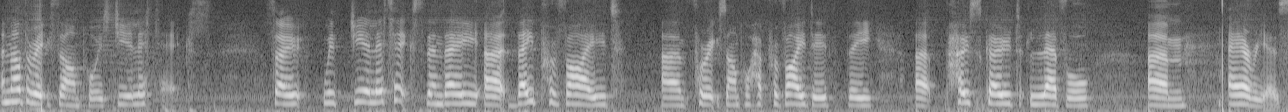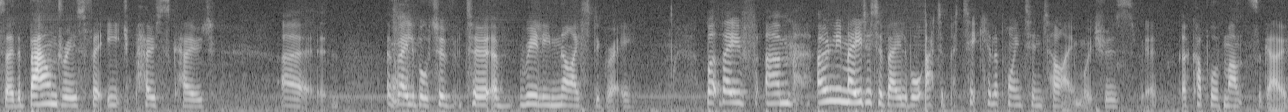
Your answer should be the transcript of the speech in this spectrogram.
Another example is Geolytix. So with Geolytix, then they, uh, they provide, um, for example, have provided the uh, postcode level um, areas, so the boundaries for each postcode uh, available to, to a really nice degree. But they've um, only made it available at a particular point in time, which was a couple of months ago.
